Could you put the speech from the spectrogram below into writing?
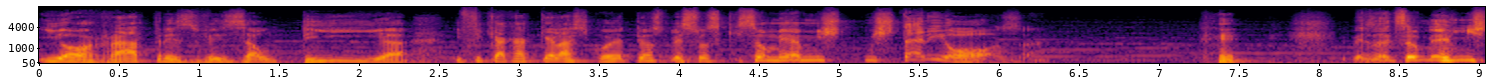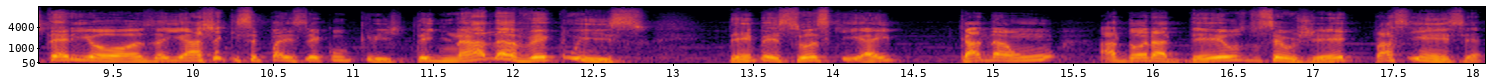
e orar três vezes ao dia e ficar com aquelas coisas. Tem umas pessoas que são meio misteriosas. pessoas que são meio misteriosas e acham que se parecer com Cristo. Tem nada a ver com isso. Tem pessoas que aí cada um adora a Deus do seu jeito, paciência.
